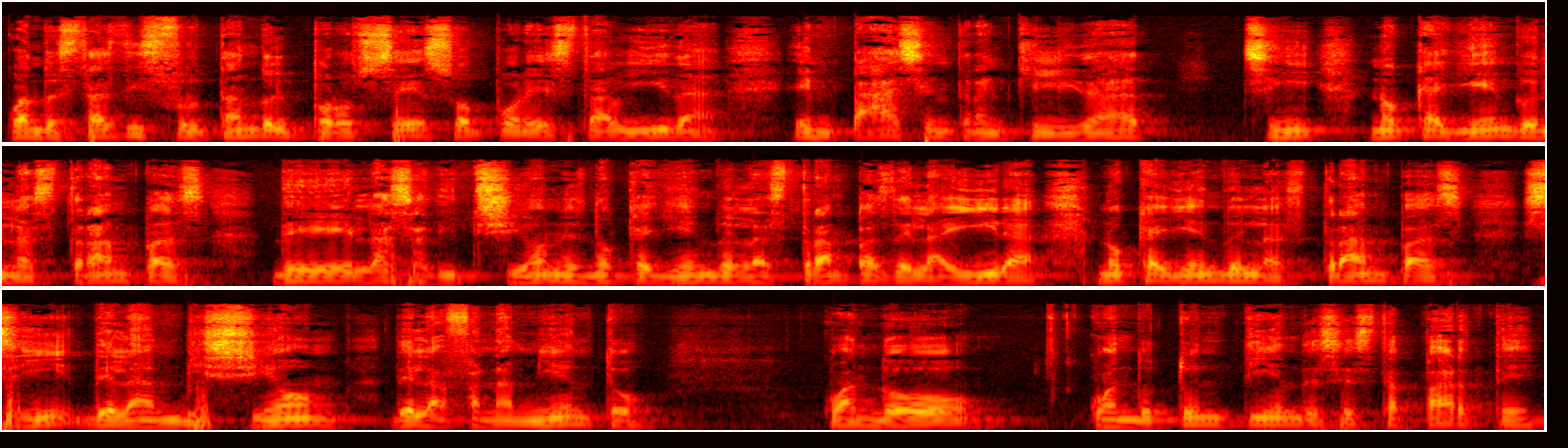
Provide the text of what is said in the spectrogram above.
cuando estás disfrutando el proceso por esta vida en paz, en tranquilidad, ¿sí? No cayendo en las trampas de las adicciones, no cayendo en las trampas de la ira, no cayendo en las trampas, ¿sí? De la ambición, del afanamiento. Cuando, cuando tú entiendes esta parte,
